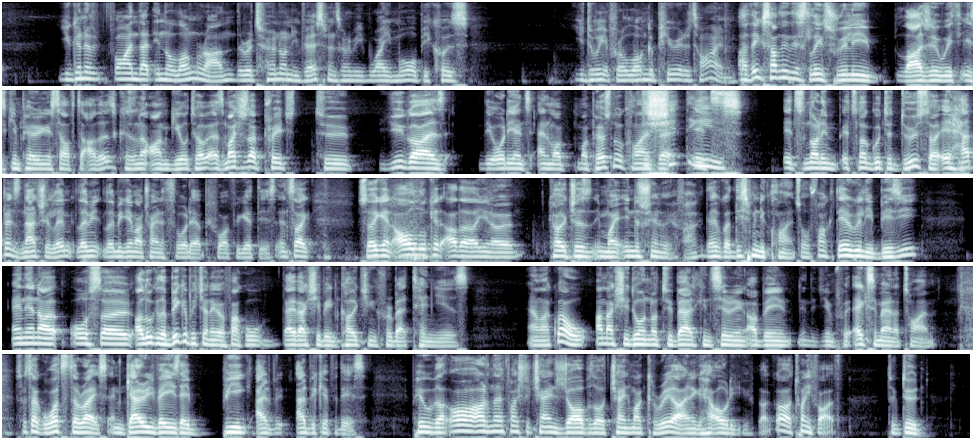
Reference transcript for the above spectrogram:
You're gonna find that in the long run, the return on investment is gonna be way more because you're doing it for a longer period of time. I think something this links really largely with is comparing yourself to others because I know I'm guilty of it. As much as I preach to you guys, the audience, and my, my personal The clients, that shit it's, is, it's not im- it's not good to do so. It happens naturally. Let me let me let me get my train of thought out before I forget this. And it's like, so again, I'll look at other you know coaches in my industry and like, fuck, they've got this many clients, or fuck, they're really busy. And then I also I look at the bigger picture and I go, fuck, well, they've actually been coaching for about ten years. And I'm like, well, I'm actually doing not too bad considering I've been in the gym for X amount of time. So it's like, what's the race? And Gary Vee is a big adv- advocate for this. People be like, oh, I don't know if I should change jobs or change my career. And you go, how old are you? Like, oh, 25. It's like, dude,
